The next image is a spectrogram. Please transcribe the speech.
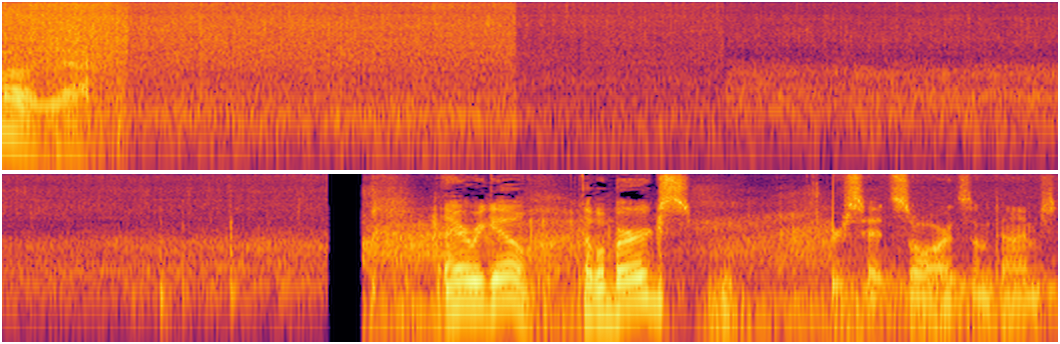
Oh, yeah. There we go. A couple bergs. Hit so hard sometimes.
